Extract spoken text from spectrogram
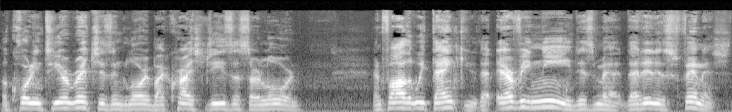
according to your riches and glory by Christ Jesus our Lord. And Father, we thank you that every need is met, that it is finished.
